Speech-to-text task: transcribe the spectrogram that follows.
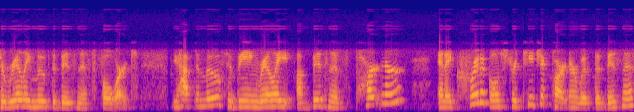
to really move the business forward. You have to move to being really a business partner and a critical strategic partner with the business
